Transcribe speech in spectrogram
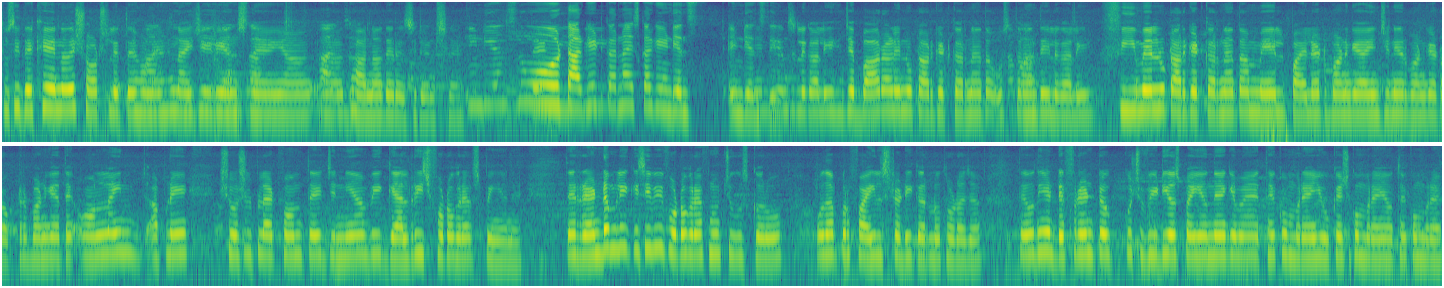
ਤੁਸੀਂ ਦੇਖੇ ਇਹਨਾਂ ਦੇ ਸ਼ਾਰਟਸ ਲਿੱਤੇ ਹੋਣੇ ਨਾਈਜੀਰੀਅਨਸ ਨੇ ਜਾਂ ਘਾਨਾ ਦੇ ਰੈਜ਼ੀਡੈਂਟਸ ਨੇ? ਇੰਡੀਅਨਸ ਨੂੰ ਟਾਰਗੇਟ ਕਰਨਾ ਇਸ ਕਰਕੇ ਇੰਡੀਅਨਸ ਇੰਡੀਅਨਸ ਦੀ। ਇੰਡੀਅਨਸ ਲਗਾ ਲਈ। ਜੇ ਬਾਹਰ ਵਾਲੇ ਨੂੰ ਟਾਰਗੇਟ ਕਰਨਾ ਹੈ ਤਾਂ ਉਸ ਤਰ੍ਹਾਂ ਦੀ ਲਗਾ ਲਈ। ਫੀਮੇਲ ਨੂੰ ਟਾਰਗੇਟ ਕਰਨਾ ਹੈ ਤਾਂ ਮੇਲ ਪਾਇਲਟ ਬਣ ਗਿਆ ਇੰਜੀਨੀਅਰ ਬਣ ਗਿਆ ਡਾਕਟਰ ਬਣ ਗਿਆ ਤੇ ਆਨਲਾਈਨ ਆਪਣੇ ਸੋਸ਼ਲ ਪਲੇਟਫਾਰਮ ਤੇ ਜਿੰਨੀਆਂ ਵੀ ਗੈਲਰੀ 'ਚ ਫੋਟੋਗ੍ਰਾਫਸ ਪਈਆਂ ਨੇ, ਤੇ ਰੈਂਡਮਲੀ ਕਿਸੇ ਵੀ ਫੋਟੋਗ੍ਰਾਫ ਨੂੰ ਚੂਜ਼ ਕਰੋ, ਉਹਦਾ ਪ੍ਰੋਫਾਈਲ ਸਟੱਡੀ ਕਰ ਲਓ ਥੋੜਾ ਜਿਹਾ ਤੇ ਉਹਦੀਆਂ ਡਿਫਰੈਂਟ ਕੁਝ ਵੀਡੀਓਜ਼ ਪਈਆਂ ਹੁੰਦੀਆਂ ਕਿ ਮੈਂ ਇੱਥੇ ਘੁੰਮ ਰਿਹਾ ਯੂਕੇ 'ਚ ਘੁੰਮ ਰਿਹਾ, ਉੱਥੇ ਘੁੰਮ ਰਿਹਾ।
